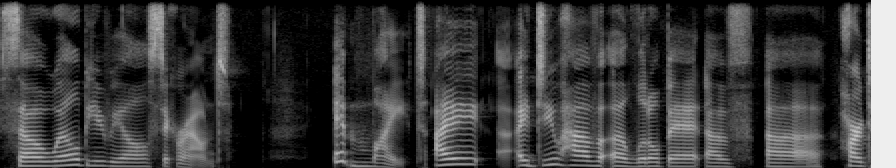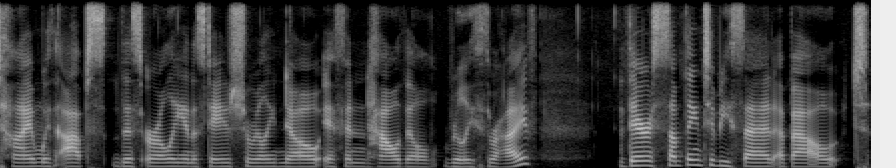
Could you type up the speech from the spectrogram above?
So, will BeReal. stick around? It might. I I do have a little bit of a hard time with apps this early in the stage to really know if and how they'll really thrive. There's something to be said about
